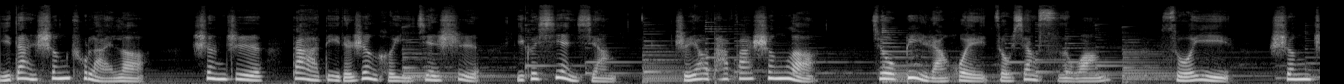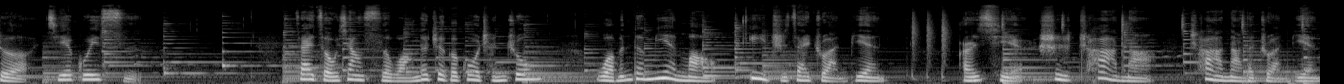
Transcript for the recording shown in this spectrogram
一旦生出来了，甚至。大地的任何一件事、一个现象，只要它发生了，就必然会走向死亡。所以，生者皆归死。在走向死亡的这个过程中，我们的面貌一直在转变，而且是刹那刹那的转变，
